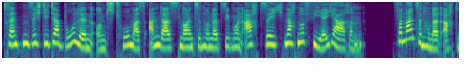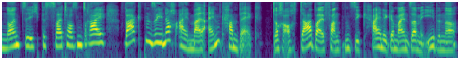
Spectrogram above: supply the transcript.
trennten sich Dieter Bohlen und Thomas Anders 1987 nach nur vier Jahren. Von 1998 bis 2003 wagten sie noch einmal ein Comeback. Doch auch dabei fanden sie keine gemeinsame Ebene.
